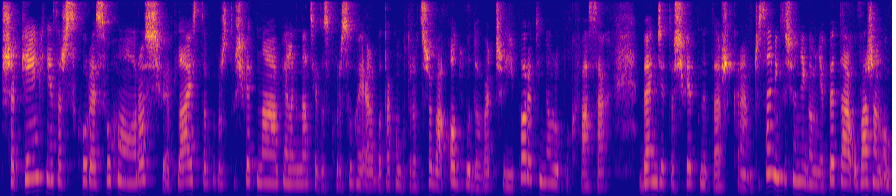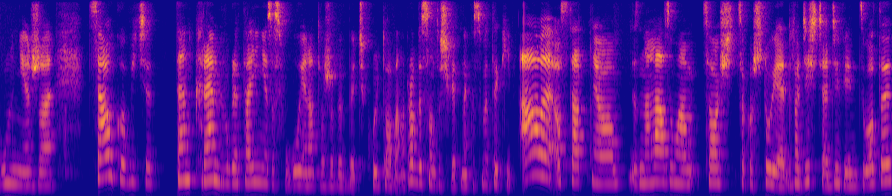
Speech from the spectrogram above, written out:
przepięknie też skórę suchą rozświetla. Jest to po prostu świetna pielęgnacja do skóry suchej albo taką, którą trzeba odbudować, czyli po retinolu, po kwasach. Będzie to świetny też krem. Czasami ktoś o niego mnie pyta. Uważam ogólnie, że całkowicie ten krem, w ogóle ta linia zasługuje na to, żeby być kultowa. Naprawdę są to świetne kosmetyki. Ale ostatnio znalazłam coś, co kosztuje 29 zł.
